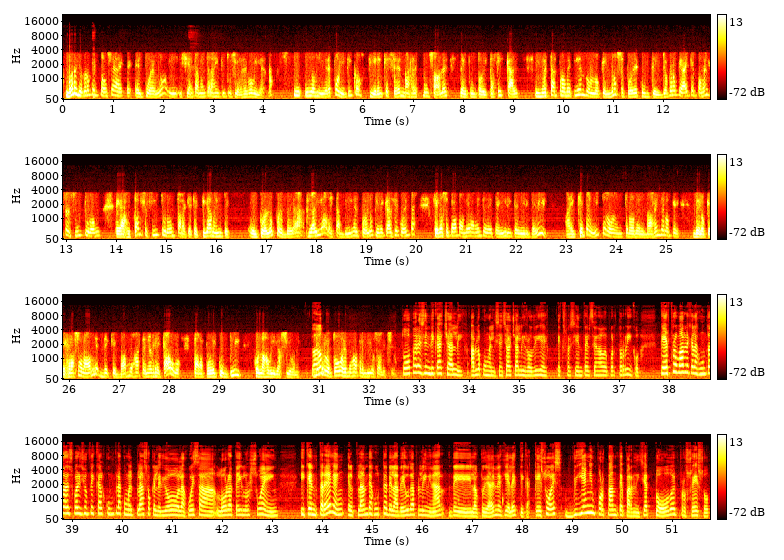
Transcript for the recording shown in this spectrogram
Bueno, yo creo que entonces eh, el pueblo y, ciertamente las instituciones de gobierno y, y, los líderes políticos tienen que ser más responsables desde el punto de vista fiscal y no estar prometiendo lo que no se puede cumplir. Yo creo que hay que ponerse el cinturón, ajustarse el cinturón para que efectivamente el pueblo pues vea realidades. También el pueblo tiene que darse cuenta que no se trata meramente de pedir y pedir y pedir. Hay que pedir, pero dentro del margen de lo que de lo que es razonable, de que vamos a tener recaudo para poder cumplir con las obligaciones. Yo creo que todos hemos aprendido esa lección. Todo parece indicar, Charlie, hablo con el licenciado Charlie Rodríguez, expresidente del Senado de Puerto Rico, que es probable que la Junta de Supervisión Fiscal cumpla con el plazo que le dio la jueza Laura Taylor Swain y que entreguen el plan de ajuste de la deuda preliminar de la Autoridad de Energía Eléctrica, que eso es bien importante para iniciar todo el proceso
